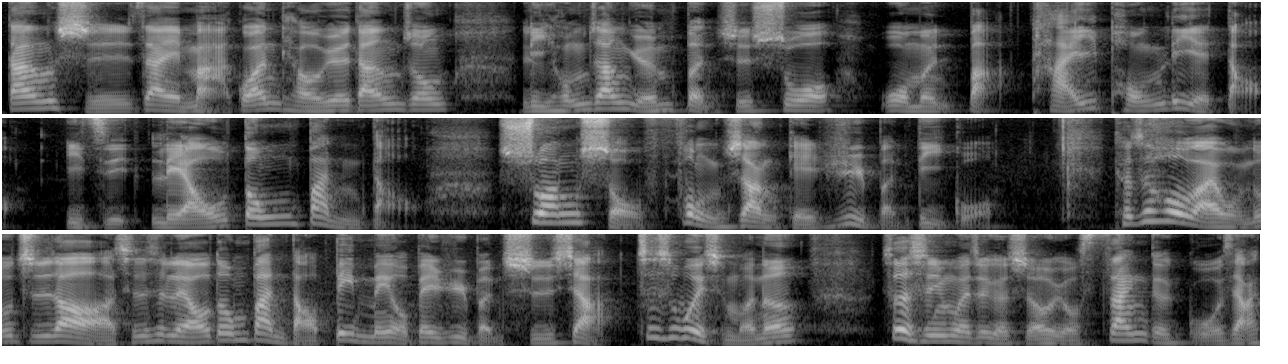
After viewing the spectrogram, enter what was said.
当时在马关条约当中。李鸿章原本是说，我们把台澎列岛以及辽东半岛双手奉上给日本帝国。可是后来我们都知道啊，其实辽东半岛并没有被日本吃下，这是为什么呢？这是因为这个时候有三个国家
